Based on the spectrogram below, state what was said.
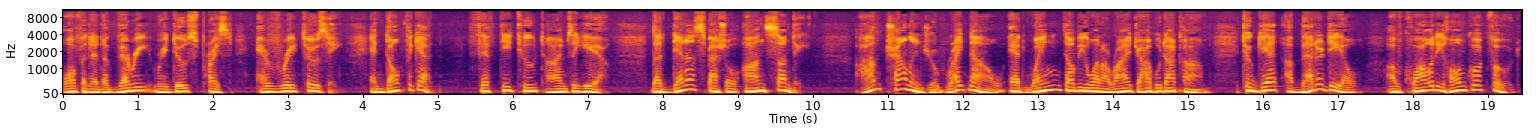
offered at a very reduced price every Tuesday. And don't forget, 52 times a year, the dinner special on Sunday. I'm challenging you right now at WayneWNRI.yahoo.com to get a better deal of quality home cooked food.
